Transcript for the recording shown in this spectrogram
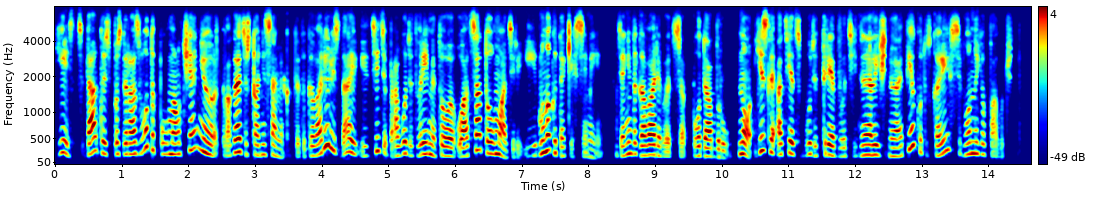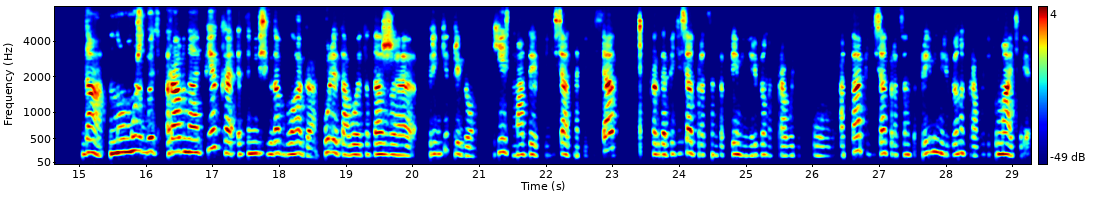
есть, да, то есть после развода по умолчанию предполагается, что они сами как-то договорились, да, и дети проводят время то у отца, то у матери. И много таких семей, где они договариваются по добру. Но если отец будет требовать единоличную опеку, то, скорее всего, он ее получит. Да, но, может быть, равная опека – это не всегда благо. Более того, это даже вредит ребенку. Есть модель 50 на 50, когда 50% времени ребенок проводит у отца, 50% времени ребенок проводит у матери.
